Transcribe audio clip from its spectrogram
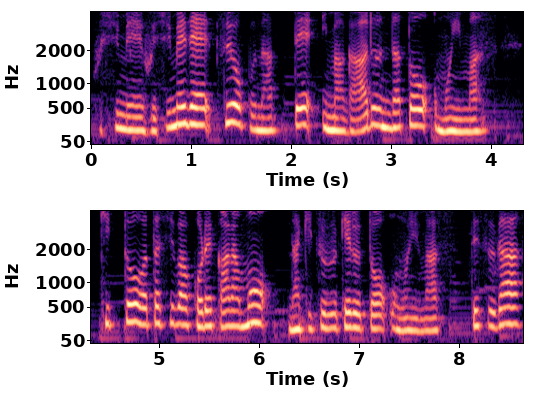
節目節目で強くなって今があるんだと思います。きっと私はこれからも泣き続けると思います。ですが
